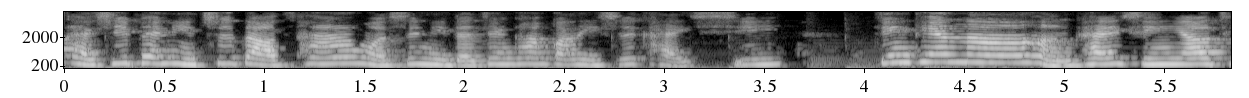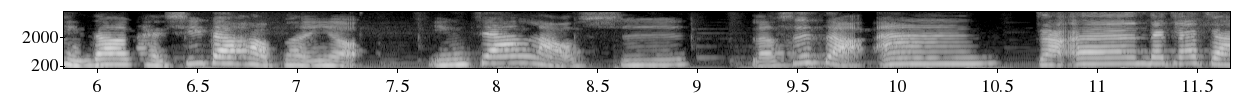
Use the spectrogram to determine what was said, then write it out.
凯西陪你吃早餐，我是你的健康管理师凯西。今天呢，很开心邀请到凯西的好朋友赢家老师。老师早安，早安，大家早。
